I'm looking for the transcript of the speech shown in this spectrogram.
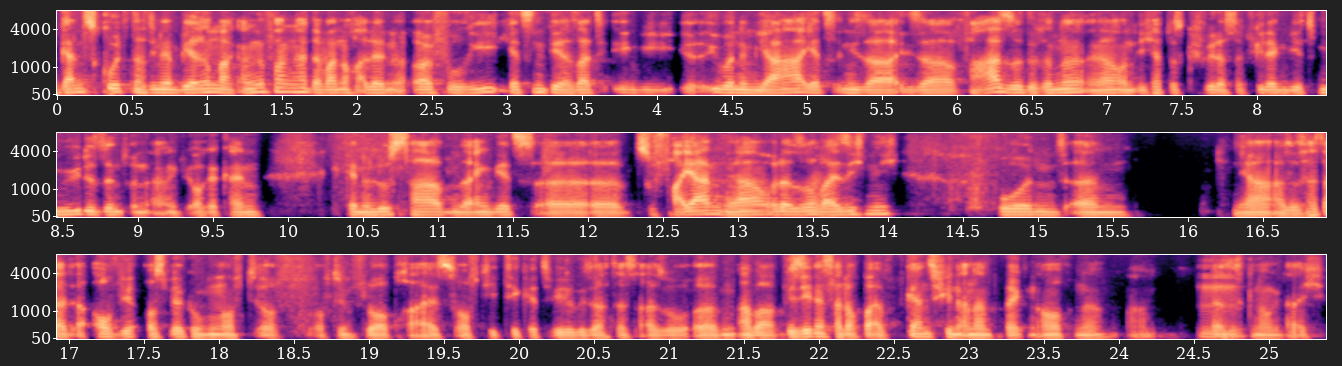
ganz kurz nachdem der Bärenmarkt angefangen hat, da waren noch alle in Euphorie. Jetzt sind wir seit irgendwie über einem Jahr jetzt in dieser, dieser Phase drinne, ja, und ich habe das Gefühl, dass da viele irgendwie jetzt müde sind und irgendwie auch gar kein, keine Lust haben, da irgendwie jetzt äh, äh zu feiern, ja, oder so, weiß ich nicht. Und ähm, ja, also es hat halt Auswirkungen auf, auf, auf den Floorpreis, auf die Tickets, wie du gesagt hast. Also, ähm, aber wir sehen das halt auch bei ganz vielen anderen Projekten auch, ne? Ähm, das mhm. ist genau gleich.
